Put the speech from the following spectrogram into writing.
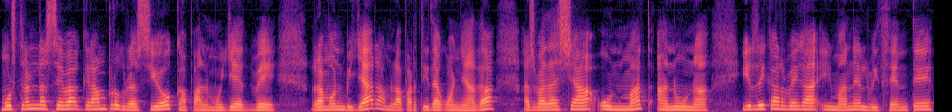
mostrant la seva gran progressió cap al Mollet B. Ramon Villar, amb la partida guanyada, es va deixar un mat en una i Ricard Vega i Manel Vicente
